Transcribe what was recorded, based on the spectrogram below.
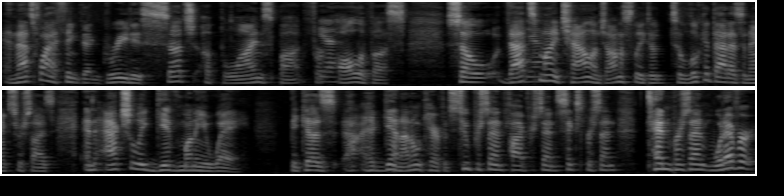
And that's why I think that greed is such a blind spot for Yeah. all of us. So that's my challenge, honestly, to, to look at that as an exercise and actually give money away because uh, again i don't care if it's 2% 5% 6% 10% whatever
